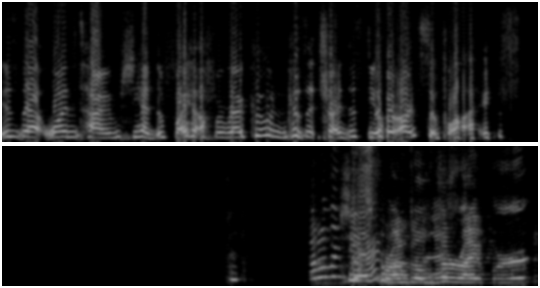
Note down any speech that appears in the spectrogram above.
is that one time she had to fight off a raccoon because it tried to steal her art supplies. I don't think She has disgruntled's the right word.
